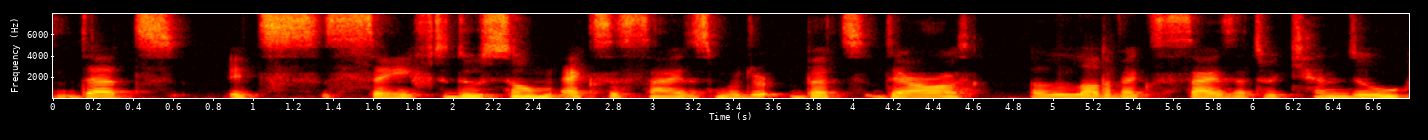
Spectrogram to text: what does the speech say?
that it's safe to do some exercises. But there are a lot of exercise that we can do,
